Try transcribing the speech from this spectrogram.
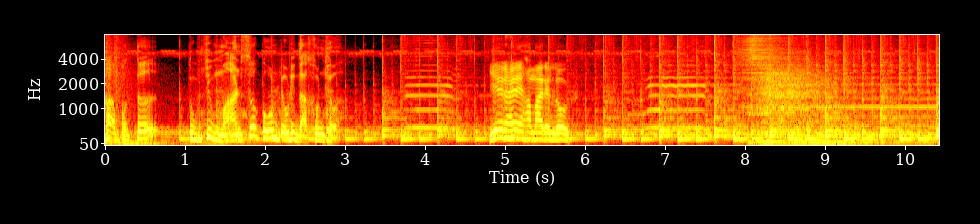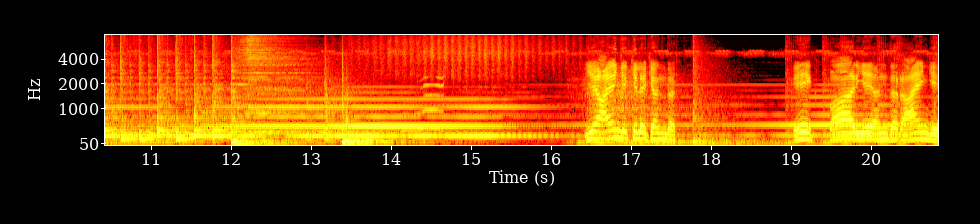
हा फक्त तुमची माणसं कोण तेवढी दाखवून ठेवा. ये रहे हमारे लोग. ये आएँगे किले के अंदर। एक बार ये अंदर आएँगे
